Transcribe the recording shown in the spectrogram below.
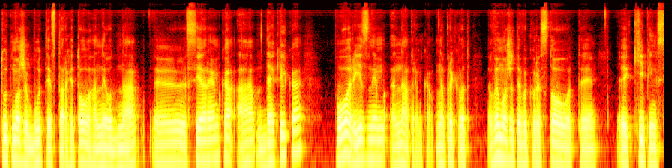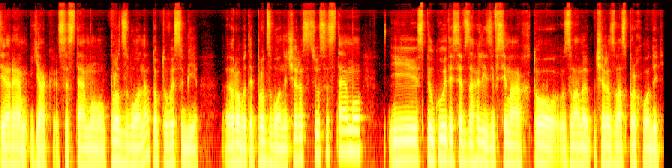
тут може бути в таргетолога не одна CRM, а декілька по різним напрямкам. Наприклад, ви можете використовувати е, Keeping CRM як систему продзвона, тобто ви собі е, робите продзвони через цю систему і спілкуєтеся взагалі зі всіма, хто з вами через вас проходить.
